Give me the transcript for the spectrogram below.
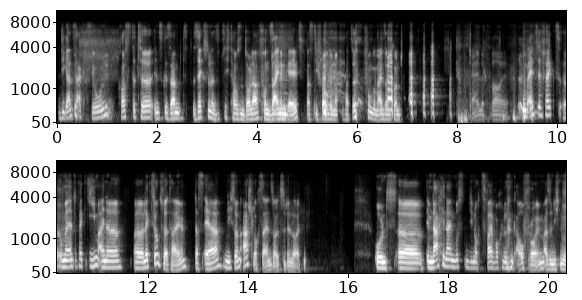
die ganze Aktion kostete insgesamt 670.000 Dollar von seinem Mhm. Geld, was die Frau genommen hatte, vom gemeinsamen Konto. Geile Frau, ey. Um, im Endeffekt, um im Endeffekt ihm eine äh, Lektion zu erteilen, dass er nicht so ein Arschloch sein soll zu den Leuten. Und äh, im Nachhinein mussten die noch zwei Wochen lang aufräumen. Also nicht nur,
